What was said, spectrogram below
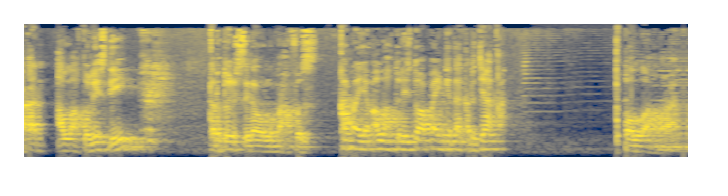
akan Allah tulis di tertulis di Lauhul Mahfuz. Karena yang Allah tulis itu apa yang kita kerjakan. Allah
